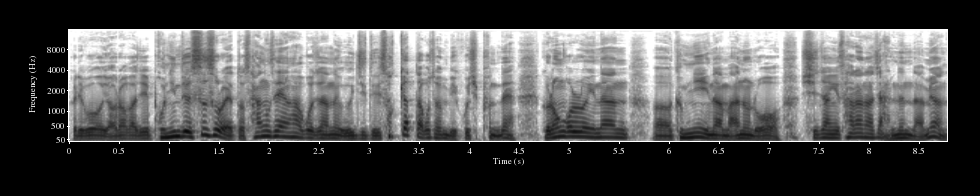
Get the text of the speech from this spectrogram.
그리고 여러 가지 본인들 스스로의 또 상생하고자 하는 의지들이 섞였다고 저는 믿고 싶은데 그런 걸로 인한 어, 금리 인하만으로 시장이 살아나지 않는다면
